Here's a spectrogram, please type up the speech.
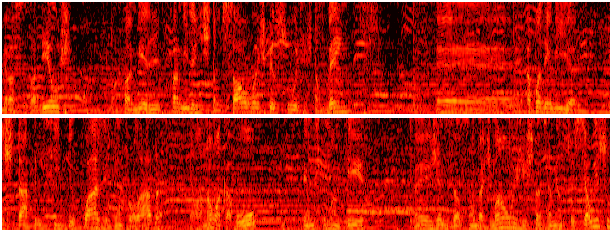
graças a Deus. Família, famílias estão salvas, pessoas estão bem. É, a pandemia está, a princípio, quase controlada, ela não acabou. Temos que manter a higienização das mãos, distanciamento social, isso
